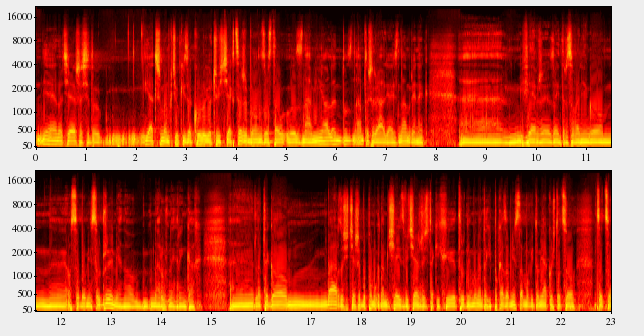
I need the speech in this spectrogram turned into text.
Nie, no cieszę się. To ja trzymam kciuki za Kulu i oczywiście ja chcę, żeby on został z nami, ale no, znam też realia i znam rynek. Eee, wiem, że zainteresowanie jego mm, osobą jest olbrzymie no, na różnych rynkach. Eee, dlatego mm, bardzo się cieszę, bo pomógł nam dzisiaj zwyciężyć w takich e, trudnych momentach i pokazał niesamowitą jakość, to co, co, co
